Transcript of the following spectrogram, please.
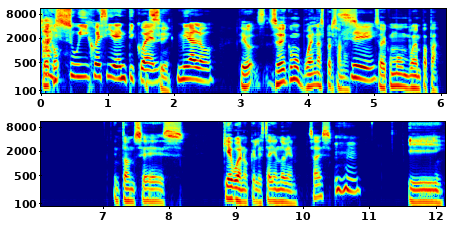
Ay, como, su hijo es idéntico a él. Sí. Míralo. te digo, se ve como buenas personas. Sí. Se ve como un buen papá. Entonces, qué bueno que le está yendo bien, ¿sabes? Ujú. Y.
